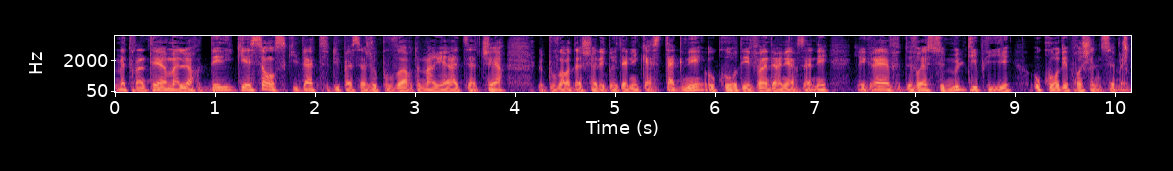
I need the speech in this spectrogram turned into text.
mettre un terme à leur déliquescence qui date du passage au pouvoir de Margaret Thatcher. Le pouvoir d'achat des Britanniques a stagné au cours des 20 dernières années. Les grèves devraient se multiplier au cours des prochaines semaines.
